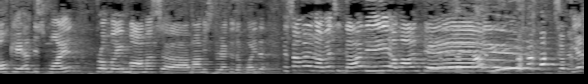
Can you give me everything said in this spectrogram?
Okay, at this point, from my mama's, uh, mommy's direct to the point, kasama na namin si Daddy Amante! so, yan,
